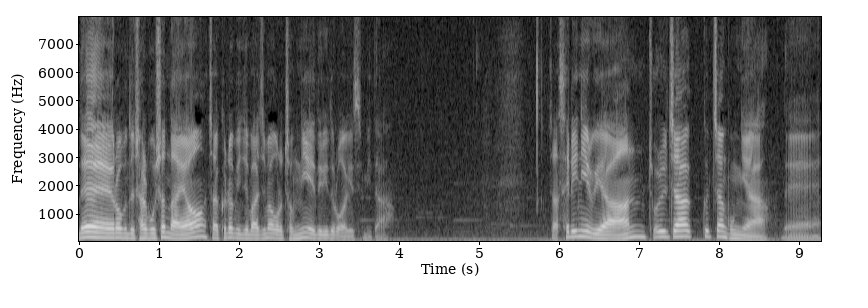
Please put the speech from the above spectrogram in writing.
네, 여러분들 잘 보셨나요? 자, 그럼 이제 마지막으로 정리해 드리도록 하겠습니다. 자, 세린이를 위한 쫄작 끝장 공략. 네.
